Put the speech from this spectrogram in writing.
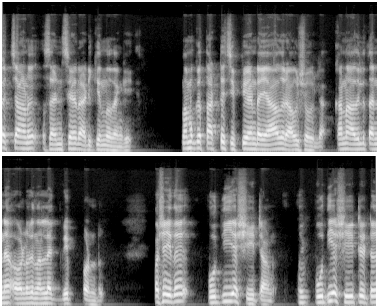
വെച്ചാണ് സെൻസൈഡ് അടിക്കുന്നതെങ്കിൽ നമുക്ക് തട്ട് ചിപ്പ് ചെയ്യേണ്ട യാതൊരു ആവശ്യവുമില്ല കാരണം അതിൽ തന്നെ ഓൾറെഡി നല്ല ഗ്രിപ്പ് ഉണ്ട്. പക്ഷെ ഇത് പുതിയ ഷീറ്റാണ് പുതിയ ഷീറ്റ് ഇട്ട്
